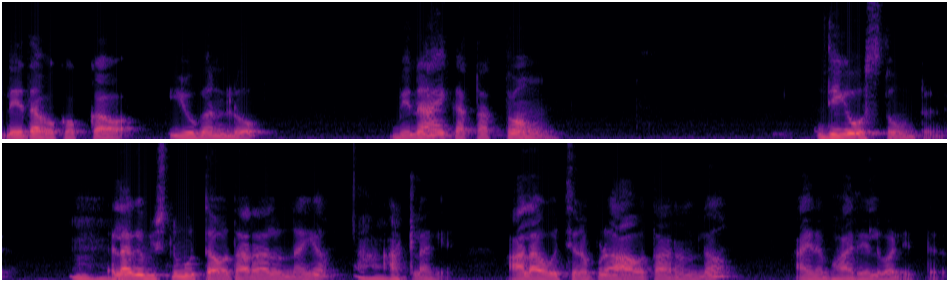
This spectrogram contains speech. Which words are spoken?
లేదా ఒక్కొక్క యుగంలో వినాయక తత్వం దిగి వస్తూ ఉంటుంది. ఎలాగ విష్ణుమూర్తి అవతారాలు ఉన్నాయో అట్లాగే. అలా వచ్చినప్పుడు ఆ అవతారంలో ఆయన భార్యలు వాళ్ళిద్దరు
